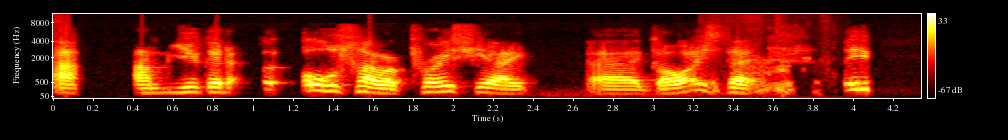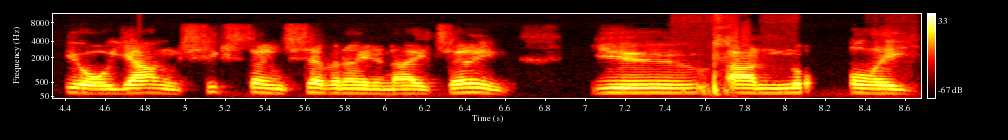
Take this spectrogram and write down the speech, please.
uh, um, you could also appreciate, uh, guys, that even you're young, 16, 17, and 18, you are normally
